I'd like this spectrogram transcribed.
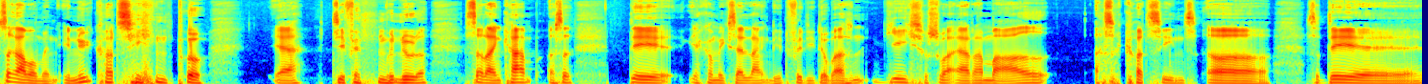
så rammer man en ny cutscene på, ja, 10-15 minutter, så er der en kamp, og så, det, jeg kom ikke så langt i det, fordi det var bare sådan, Jesus, hvor er der meget, altså cutscenes, og så det, øh,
